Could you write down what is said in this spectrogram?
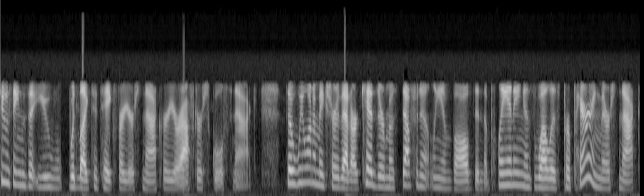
two things that you would like to take for your snack or your after school snack? So we want to make sure that our kids are most definitely involved in the planning as well as preparing their snack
